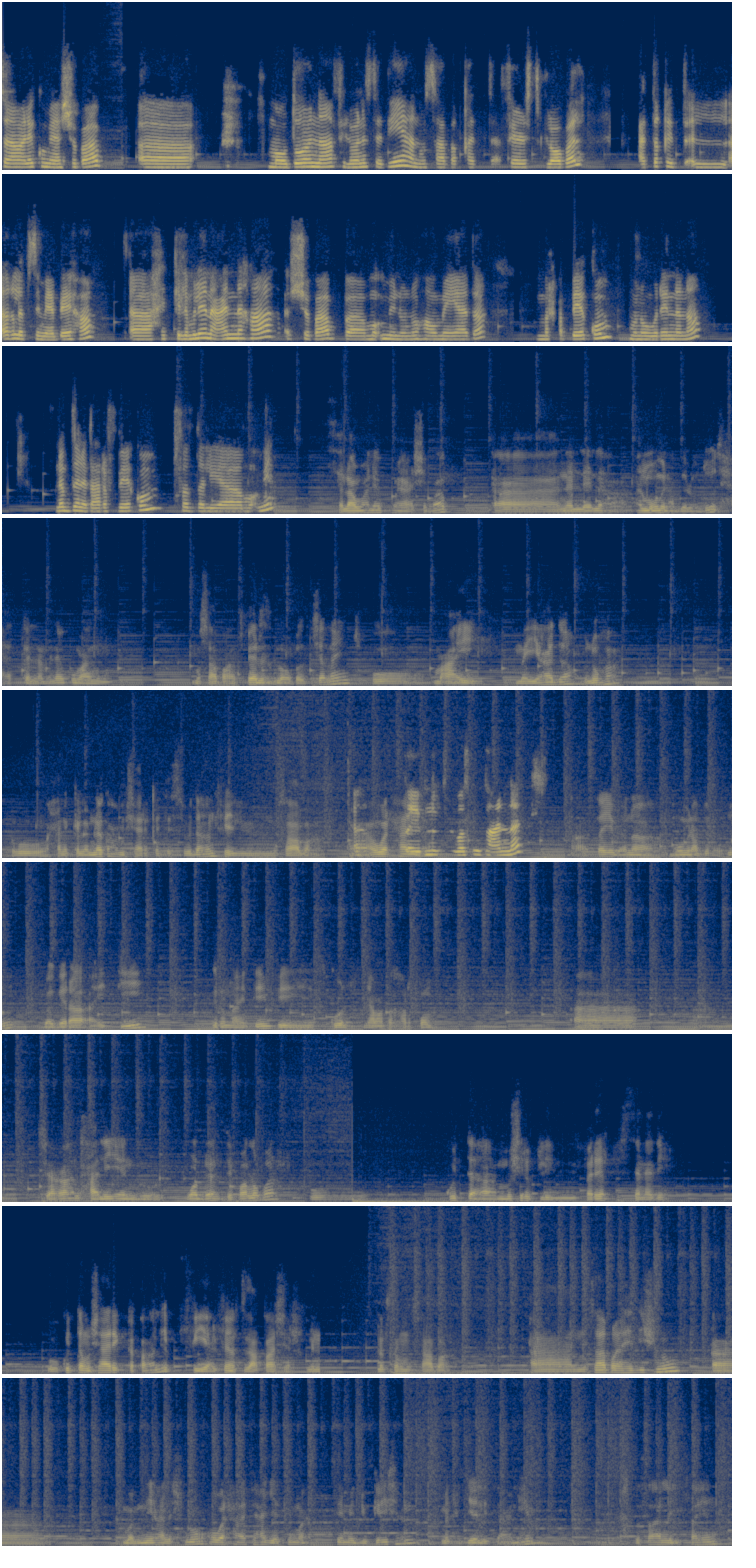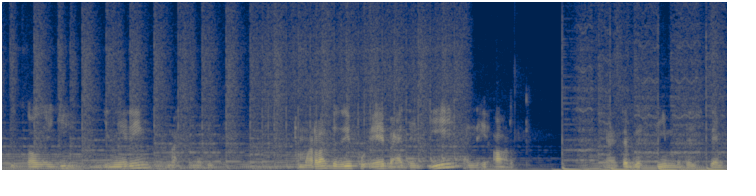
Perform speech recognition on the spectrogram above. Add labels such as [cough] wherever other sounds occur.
السلام عليكم يا شباب. آه، موضوعنا في الونسة دي عن مسابقة FIRST Global أعتقد الأغلب سمع بها. آه، حيتكلموا لنا عنها. الشباب آه، مؤمن ونهى وميادة. مرحبا بكم منوريننا. نبدأ نتعرف بكم. تفضل يا مؤمن. السلام عليكم يا شباب. أنا الليلة المؤمن عبد الودود. حأتكلم لكم عن مسابقة FIRST Global Challenge ومعاي ميادة ونهى وحنتكلم لكم عن مشاركة السودان في المسابقة. آه، أول حاجة طيب نبذة بسيطة عنك. آه، طيب أنا مؤمن عبد الودود بقرأ IT 19 في school جامعة الخرطوم آه، شغال حاليا web developer وكنت مشرف للفريق في السنة دي. وكنت مشارك كطالب في 2019 من نفس المسابقة. آه المسابقة هذه شنو؟ آه مبنية على شنو؟ أول حاجة في حاجة اسمها STEM Education منهجية للتعليم اختصار لل science technology engineering mathematics مرات بضيفوا A بعد ال E اللي هي art يعني تبقى STEAM بدل STEM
